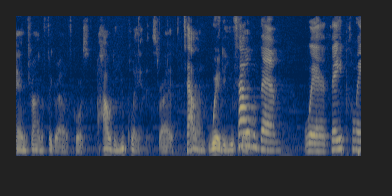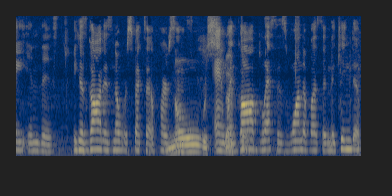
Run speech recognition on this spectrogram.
and trying to figure out, of course, how do you play in this, right? Tell them. Where do you Tell fit? them where they play in this, because God is no respecter of persons. No respect. And when God blesses one of us in the kingdom,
